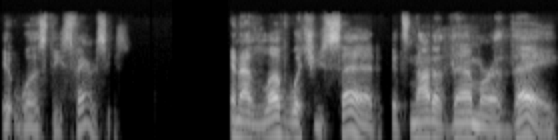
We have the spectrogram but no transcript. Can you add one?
it was these Pharisees. And I love what you said. It's not a them or a they,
